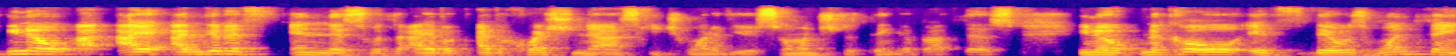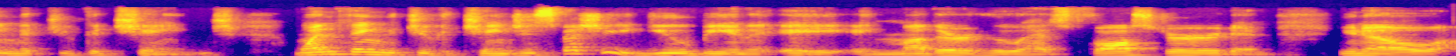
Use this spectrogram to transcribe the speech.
you know, I, I'm going to end this with I have a I have a question to ask each one of you, so I want you to think about this. You know, Nicole, if there was one thing that you could change, one thing that you could change, especially you being a, a mother who has fostered and you know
